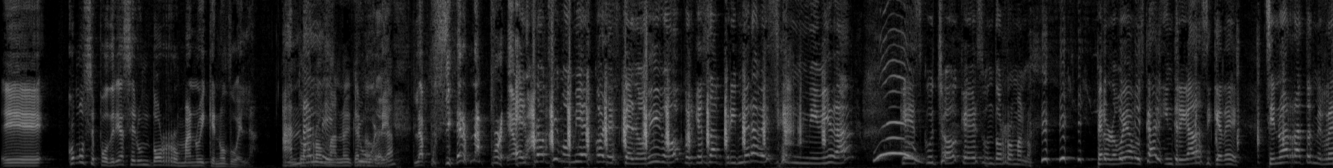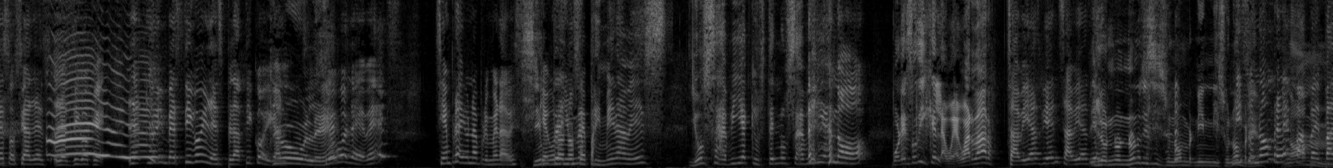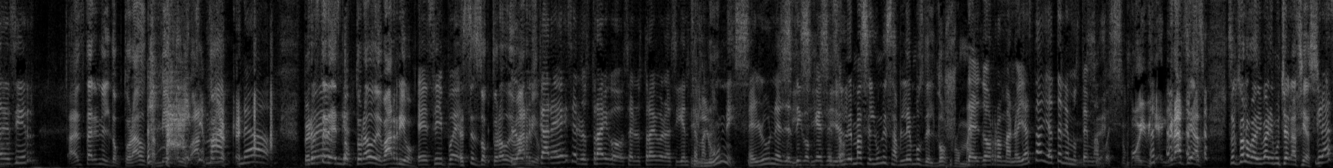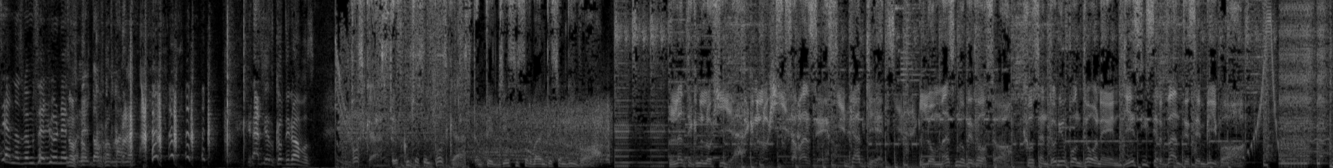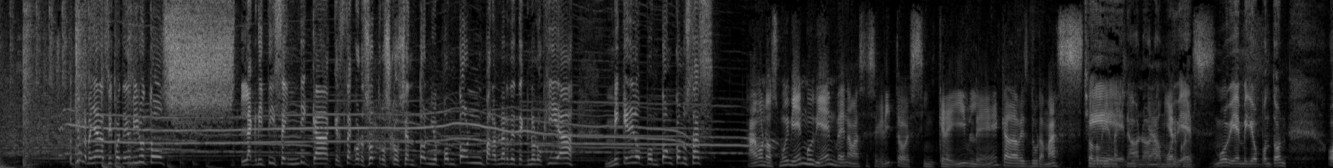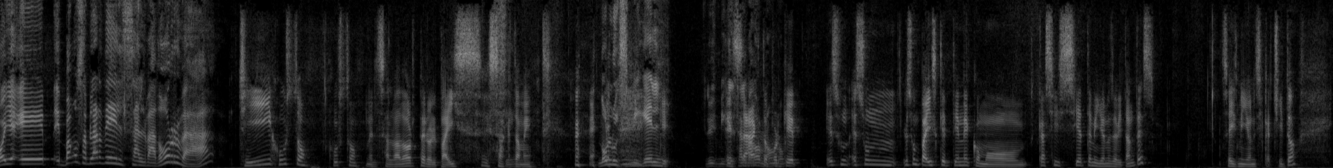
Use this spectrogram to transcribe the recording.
Eh, ¿Cómo se podría hacer un do romano y que no duela? Do romano y que no. La pusieron a prueba. El próximo miércoles te lo digo porque es la primera vez en mi vida que escucho que es un do romano. Pero lo voy a buscar intrigada si quedé. Si no, a rato en mis redes sociales les digo que le- lo investigo y les platico. Oigan, ¿Qué huele? ¿Qué huele? ¿Ves? Siempre hay una primera vez Siempre que uno hay no una sepa. primera vez. Yo sabía que usted no sabía. No, Por eso dije, la voy a guardar. sabías bien, sabías Y bien. lo- no, no nos dice su nombre, ni, ni su Ni nombre. su nombre No, para mm, decir. Ha de estar en el doctorado también. el Ay, vato, ese yo man, creo. no. Pero Voy a este es buscar. doctorado de barrio. Eh, sí, pues. Este es doctorado de Lo barrio. buscaré y se los traigo, se los traigo la siguiente El semana. lunes. El lunes les Sí, digo sí, qué es sí. eso. Además, el lunes hablemos del dos romano. Del dos romano. Ya está, ya tenemos tema, pues. Muy bien, gracias. Sexóloga Divari, muchas gracias. Gracias, nos vemos el lunes No, con no, el dos con- romano. Gracias, continuamos. Podcast. Escuchas el podcast de Jesse Cervantes en vivo. La tecnología, tecnología, avances, gadgets, lo más novedoso. José Antonio Pontón en Jesse Cervantes en vivo. 8 de la mañana, 51 minutos. La gritiza indica que está con nosotros José Antonio Pontón para hablar de tecnología. Mi querido Pontón, ¿cómo estás? Vámonos, muy bien, muy bien. Ve nada más ese grito, es increíble, ¿eh? Cada vez dura más. Todo bien aquí, no, no, no, muy bien. Muy bien, mi querido Pontón. Oye, eh, vamos a hablar de El Salvador, ¿va? Sí, justo, justo. El Salvador, pero el país, exactamente. No Luis Miguel. Que- Luis Miguel Exacto, Salvador, no, no. porque Es, un, es, un, es un país que tiene como casi 7 millones de habitantes, 6 millones y cachito.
